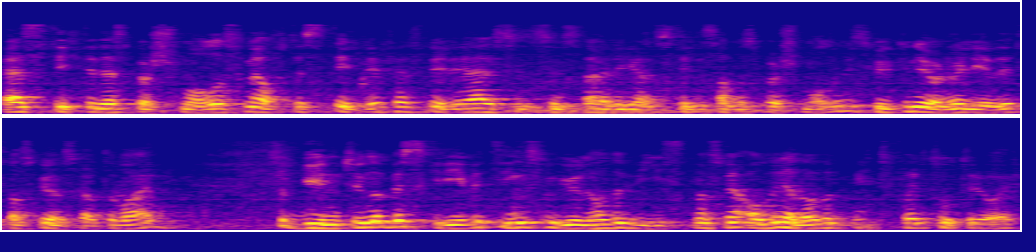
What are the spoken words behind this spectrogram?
Jeg stilte det spørsmålet som jeg ofte stiller, for jeg, stiller, jeg syns det er veldig greit å stille samme spørsmålet. Hvis Gud kunne gjøre noe i livet ditt, hva skulle du ønske at det var? Så begynte hun å beskrive ting som Gud hadde vist meg, som jeg allerede hadde bedt for i to-tre år.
